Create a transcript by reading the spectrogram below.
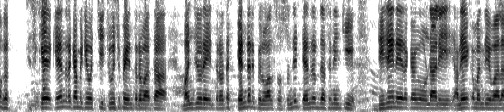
ఒక కేంద్ర కమిటీ వచ్చి చూసిపోయిన తర్వాత మంజూరు అయిన తర్వాత టెండర్ పిలవాల్సి వస్తుంది. టెండర్ దశ నుంచి డిజైన్ ఏ రకంగా ఉండాలి? అనేక మంది ఇవాళ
